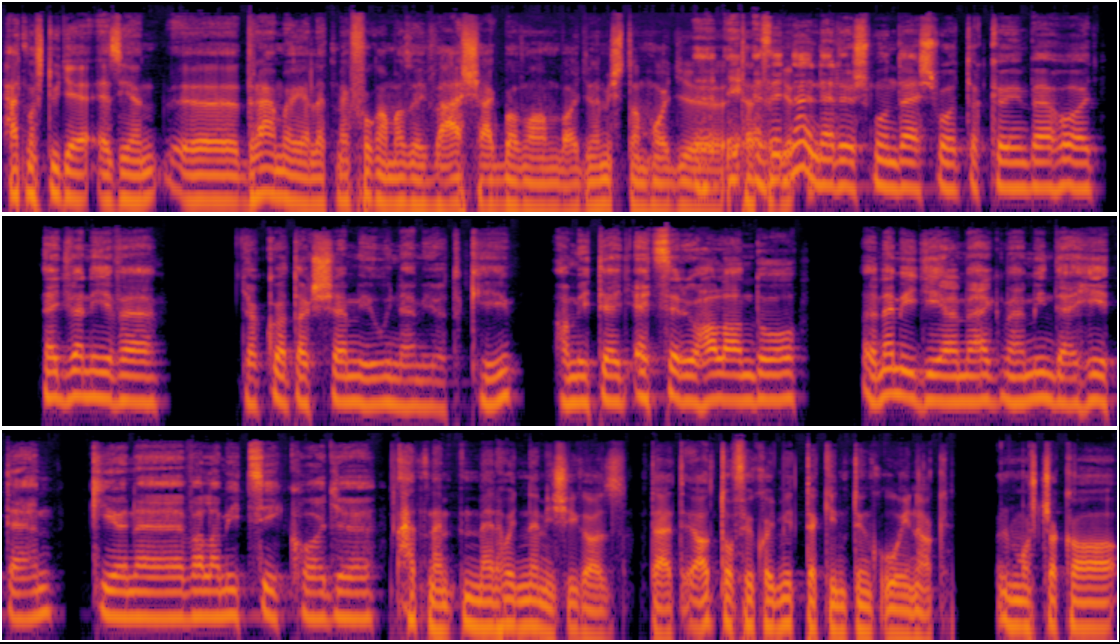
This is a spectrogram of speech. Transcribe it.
hát most ugye ez ilyen ö, drámai lett megfogalmazva, hogy válságban van, vagy nem is tudom, hogy... Ö, tehát, ez hogy egy nagyon erős mondás volt a könyvben, hogy 40 éve gyakorlatilag semmi új nem jött ki, amit egy egyszerű halandó nem így él meg, mert minden héten kijön valami cikk, hogy... Hát nem, mert hogy nem is igaz. Tehát attól függ, hogy mit tekintünk újnak. Most csak a,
